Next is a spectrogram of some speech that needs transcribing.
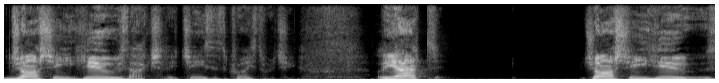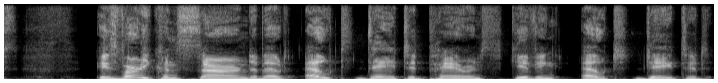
Joshi Hughes, actually, Jesus Christ, Richie. Liat Joshi Hughes is very concerned about outdated parents giving outdated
